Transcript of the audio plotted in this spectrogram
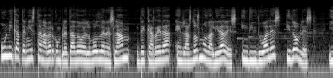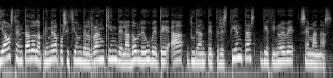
única tenista en haber completado el Golden Slam de carrera en las dos modalidades, individuales y dobles, y ha ostentado la primera posición del ranking de la WTA durante 319 semanas.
